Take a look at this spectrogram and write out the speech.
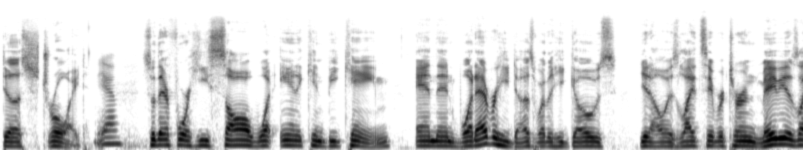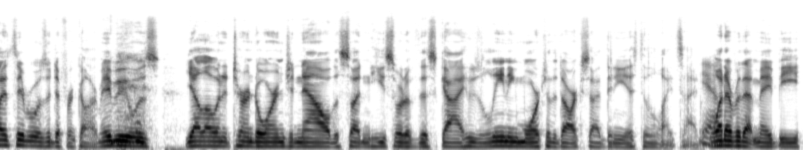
destroyed. yeah. So therefore, he saw what Anakin became, and then whatever he does, whether he goes, you know, his lightsaber turned, maybe his lightsaber was a different color, maybe it was yellow and it turned orange, and now all of a sudden he's sort of this guy who's leaning more to the dark side than he is to the light side. Yeah. Whatever that may be,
